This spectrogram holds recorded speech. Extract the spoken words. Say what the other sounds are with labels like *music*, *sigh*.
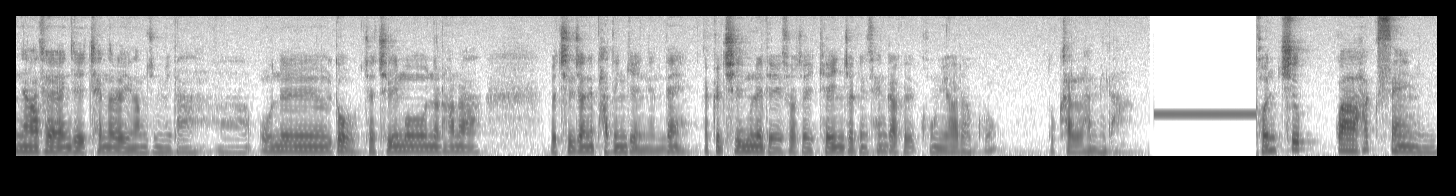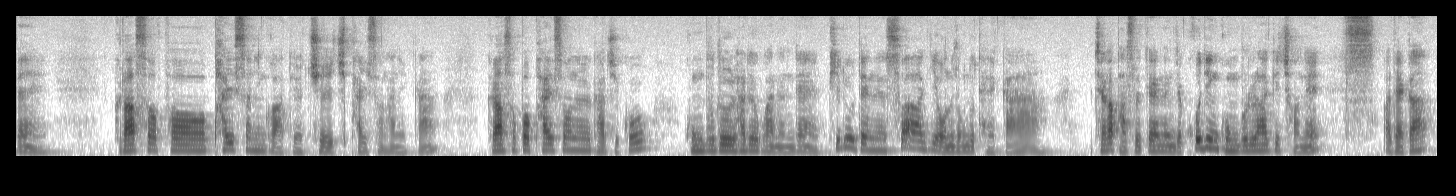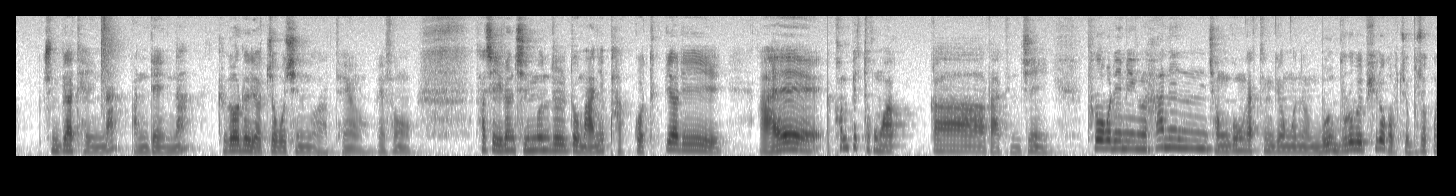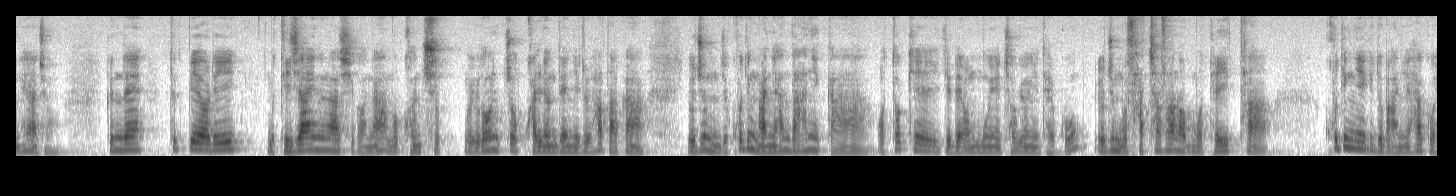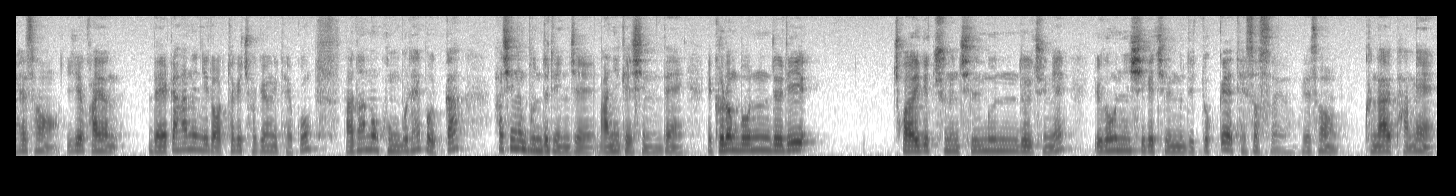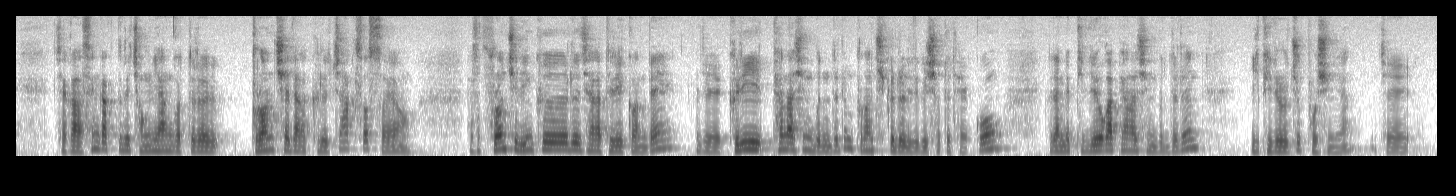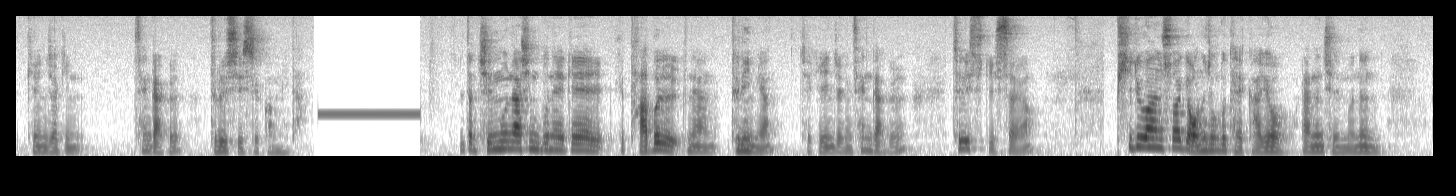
안녕하세요. NJ 채널의 이남주입니다. 아, 오늘도 제 질문을 하나 며칠 전에 받은 게 있는데 그 질문에 대해서 제 개인적인 생각을 공유하려고 녹화를 합니다. 건축과 학생인데 Grasshopper Python인 것 같아요. GH Python 하니까 Grasshopper Python을 가지고 공부를 하려고 하는데 필요되는 수학이 어느 정도 될까 제가 봤을 때는 이제 코딩 공부를 하기 전에 아, 내가 준비가 돼 있나? 안 돼 있나? 그거를 여쭤보시는 것 같아요. 그래서 사실 이런 질문들도 많이 받고 특별히 아예 컴퓨터 공학과라든지 프로그래밍을 하는 전공 같은 경우는 물어볼 필요가 없죠. 무조건 해야죠. 근데 특별히 뭐 디자인을 하시거나 뭐 건축 뭐 이런 쪽 관련된 일을 하다가 요즘 이제 코딩 많이 한다 하니까 어떻게 이게 내 업무에 적용이 되고 요즘 뭐 4차 산업 뭐 데이터 코딩 얘기도 많이 하고 해서 이게 과연 내가 하는 일이 어떻게 적용이 되고 나도 한번 공부를 해볼까? 하시는 분들이 이제 많이 계시는데 그런 분들이 저에게 주는 질문들 중에 이런 식의 질문들이 또 꽤 됐었어요. 그래서 그날 밤에 제가 생각들을 정리한 것들을 브런치에다가 글을 쫙 썼어요. 그래서 브런치 링크를 제가 드릴 건데 이제 글이 편하신 분들은 브런치 글을 읽으셔도 되고 그 다음에 비디오가 편하신 분들은 이 비디오를 쭉 보시면 제 개인적인 생각을 들을 수 있을 겁니다. 일단 질문하신 분에게 그 답을 그냥 드리면 제 개인적인 생각을 틀릴 수도 있어요. 필요한 수학이 어느 정도 될까요? 라는 질문은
